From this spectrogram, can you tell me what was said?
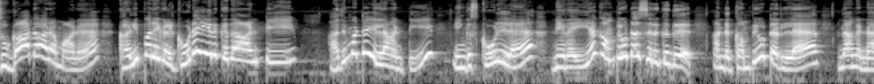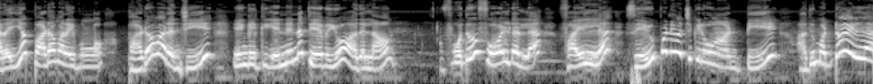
சுகாதாரமான கழிப்பறைகள் கூட இருக்குது ஆண்டி. அது மட்டும் இல்லை ஆண்டி. எங்கள் ஸ்கூலில் நிறைய கம்ப்யூட்டர்ஸ் இருக்குது. அந்த கம்ப்யூட்டரில் நாங்கள் நிறைய படம் வரைவோம். படம் வரைஞ்சி எங்களுக்கு என்னென்ன தேவையோ அதெல்லாம் புது ஃபோல்டரில் ஃபைலில் சேவ் பண்ணி வச்சுக்கிடுவோம் ஆண்டி. அது மட்டும் இல்லை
